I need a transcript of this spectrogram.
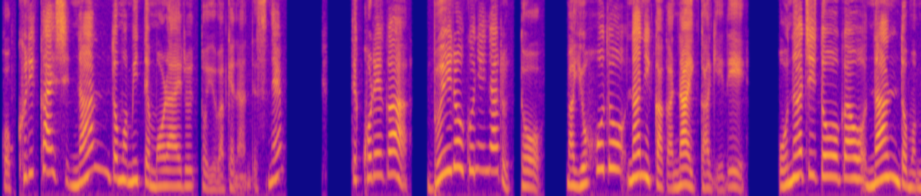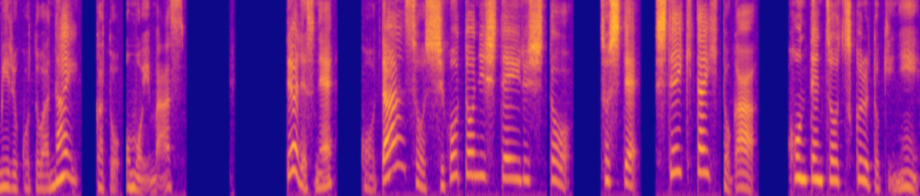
こう繰り返し何度も見てもらえるというわけなんですね。でこれが Vlog になると、まあ、よほど何かがない限り同じ動画を何度も見ることはないかと思います。ではですねこうダンスを仕事にしている人そしてしていきたい人がコンテンツを作るときに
